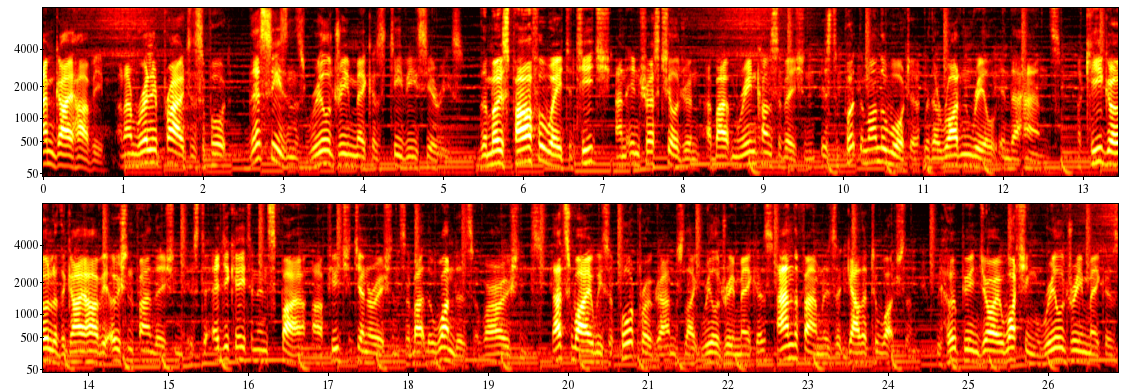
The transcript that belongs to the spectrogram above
I'm Guy Harvey, and I'm really proud to support this season's Reel Dream Makers TV series. The most powerful way to teach and interest children about marine conservation is to put them on the water with a rod and reel in their hands. A key goal of the Guy Harvey Ocean Foundation is to educate and inspire our future generations about the wonders of our oceans. That's why we support programs like Reel Dream Makers and the families that gather to watch them. We hope you enjoy watching Reel Dream Makers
